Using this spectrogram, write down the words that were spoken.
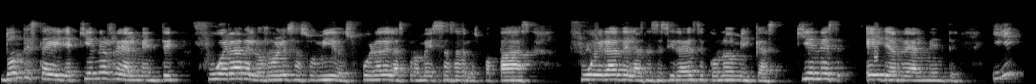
¿Dónde está ella? ¿Quién es realmente fuera de los roles asumidos, fuera de las promesas a los papás, fuera de las necesidades económicas? ¿Quién es ella realmente? Y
